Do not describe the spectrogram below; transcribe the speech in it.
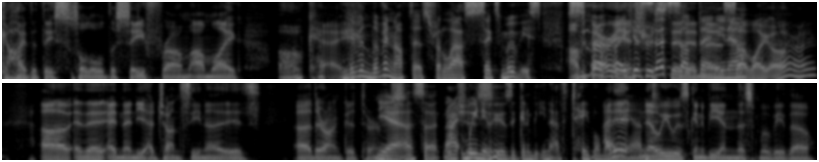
guy that they sold the safe from. I'm like, okay, They've been living off this for the last six movies. I'm So, very like, interested in this. You know? I'm like, all right. Uh, and then and then yeah, John Cena is. Uh, they're on good terms. Yeah, so I, we knew he was going to be at the table. By I didn't end. know he was going to be in this movie though.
